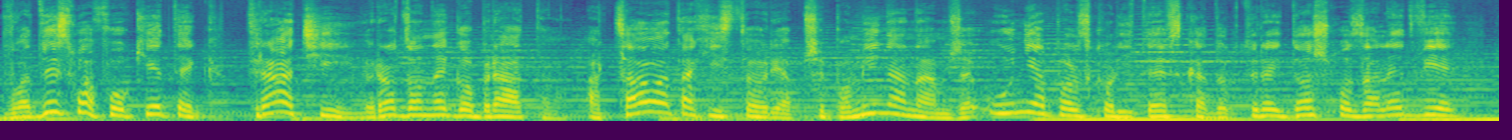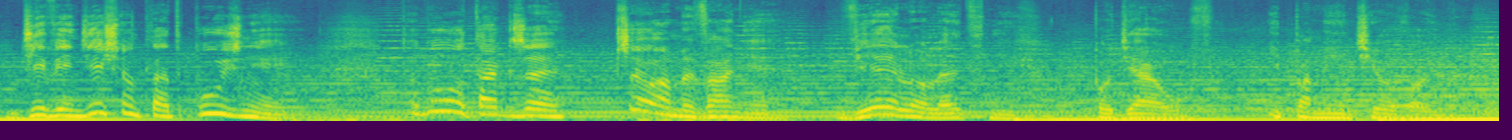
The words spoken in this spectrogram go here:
Władysław Łokietek traci rodzonego brata, a cała ta historia przypomina nam, że Unia Polsko-Litewska, do której doszło zaledwie 90 lat później, to było także przełamywanie wieloletnich podziałów i pamięci o wojnie.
